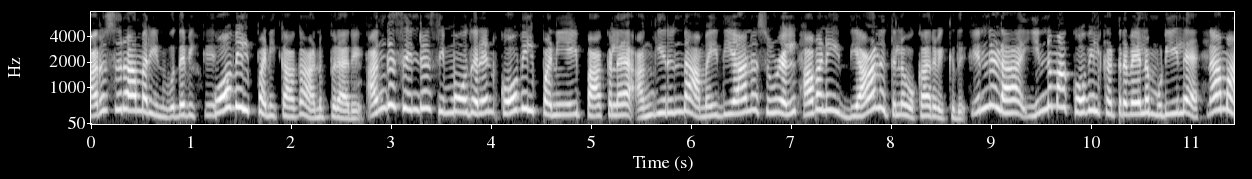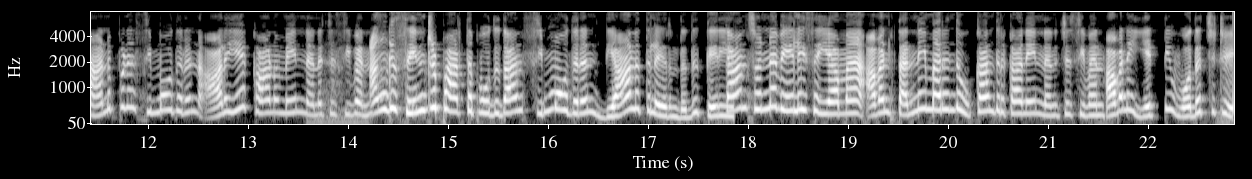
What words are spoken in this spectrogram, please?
பரசுராமரின் உதவிக்கு கோவில் பணிக்காக அனுப்புறாரு. அங்கு சென்ற சிம்மோதரன் கோவில் பணியை பார்க்கல. அங்கிருந்த அமைதியான சூழல் அவனை தியானத்துல உட்கார வைக்குது. என்னடா இன்னுமா கோவில் கட்டுற வேலை முடியல? நாம அனுப்புன சிம்மோதரன் ஆளையே காணுமேன்னு நினைச்ச சிவன் அங்கு சென்று பார்த்த போதுதான் சிம்மோதரன் தியானத்துல இருந்தது தெரியும். தான் சொன்ன வேலை செய்யாம அவன் தன்னை மறந்து உட்கார்ந்திருக்கானேன்னு நினைச்ச சிவன் அவனை எட்டி உதைச்சிட்டு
